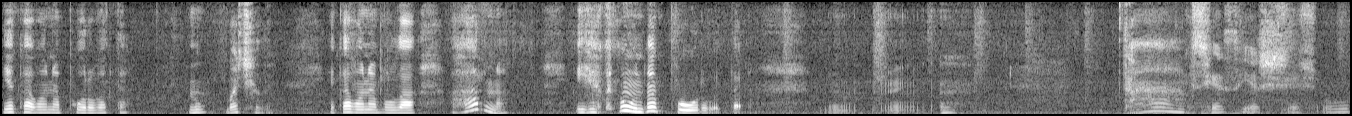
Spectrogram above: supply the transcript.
яка вона порвата. Ну, бачили? Яка вона була гарна і яка вона порвата. Так, зараз я ще. Ой.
